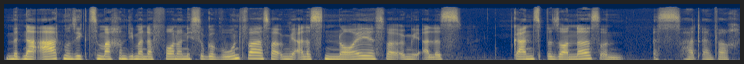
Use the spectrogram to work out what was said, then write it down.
mit einer Art Musik zu machen, die man davor noch nicht so gewohnt war. Es war irgendwie alles neu, es war irgendwie alles ganz besonders und es hat einfach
